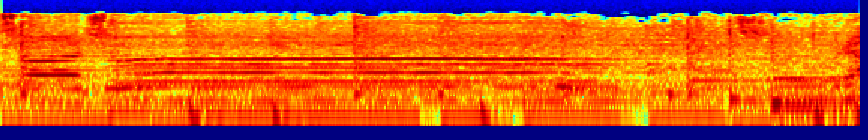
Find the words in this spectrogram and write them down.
做主，就让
